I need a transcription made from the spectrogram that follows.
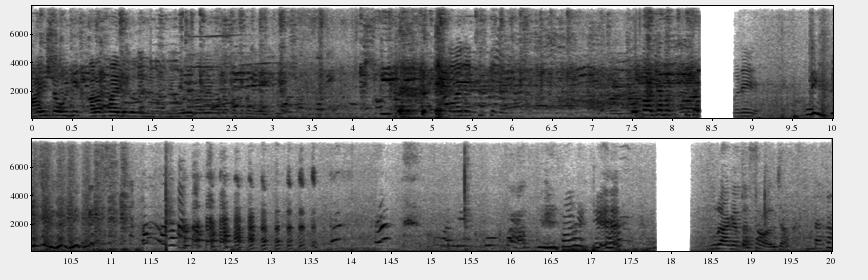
মাইন্ডটা ওই দিকে খারাপ মাইন্ডে চলে যাবে ওইভাবে কথাটা বলছি ও তো আগে আমার পুরা গেতা চাউল চাল ও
